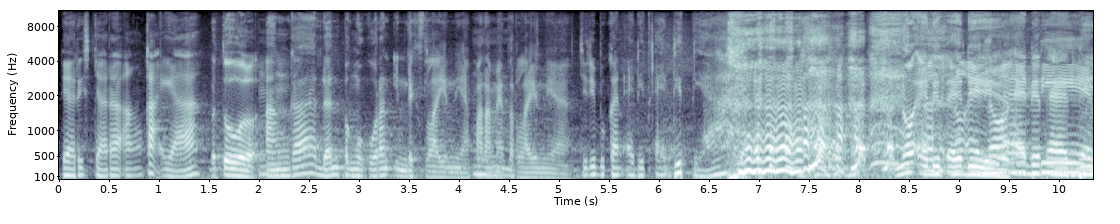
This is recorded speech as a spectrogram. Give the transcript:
dari secara angka ya. Betul, angka dan pengukuran indeks lainnya, parameter lainnya. Jadi bukan edit-edit ya. No edit-edit. No edit-edit.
